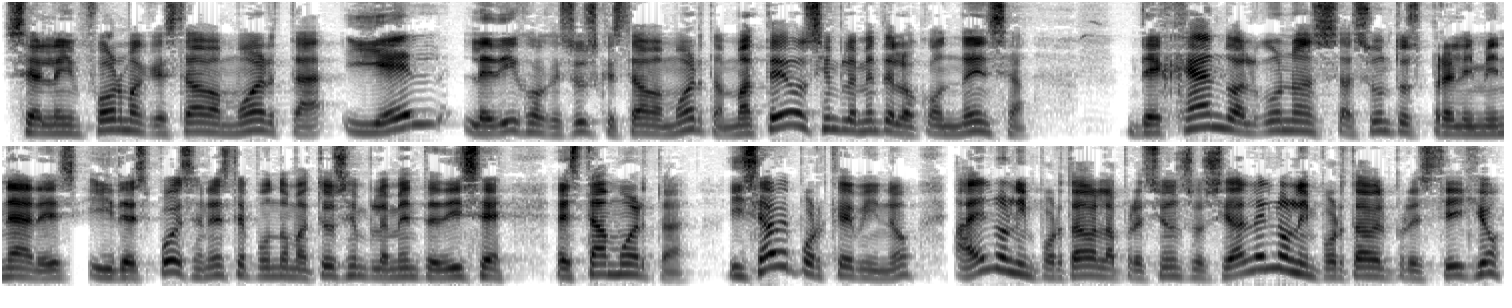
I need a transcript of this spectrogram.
se le informa que estaba muerta y él le dijo a Jesús que estaba muerta. Mateo simplemente lo condensa dejando algunos asuntos preliminares y después en este punto Mateo simplemente dice, está muerta. ¿Y sabe por qué vino? A él no le importaba la presión social, a él no le importaba el prestigio,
